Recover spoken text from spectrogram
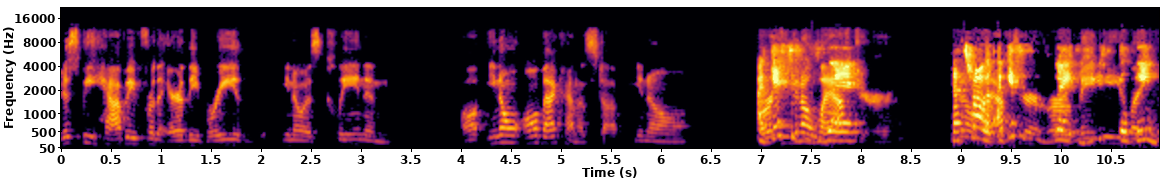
just be happy for the air they breathe, you know, is clean and all, you know, all that kind of stuff, you know. I guess you know, laughter. That's you know, right. I guess wait, maybe like.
